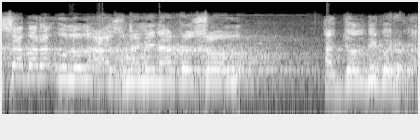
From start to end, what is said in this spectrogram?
সাবার উলুল আজমে মিনার রসুল। আর জলদি করো না।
